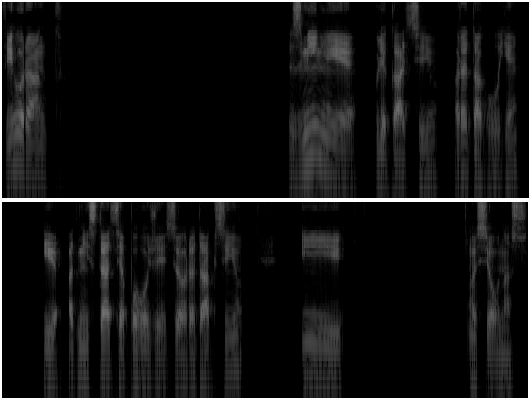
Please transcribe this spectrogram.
фігурант змінює публікацію, редагує, і адміністрація погоджує цю редакцію. І ось у нас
